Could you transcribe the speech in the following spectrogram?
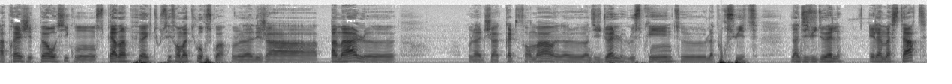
Après, j'ai peur aussi qu'on se perde un peu avec tous ces formats de course, quoi. On en a déjà pas mal. euh, on a déjà quatre formats, on a l'individuel, le sprint, euh, la poursuite, l'individuel et la mass start.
